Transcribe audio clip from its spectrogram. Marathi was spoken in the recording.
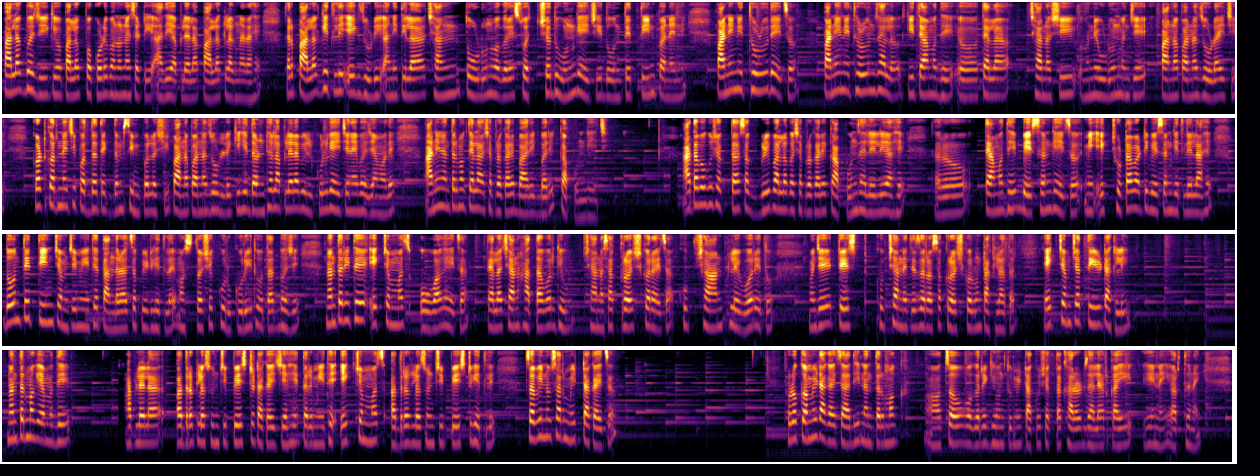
पालक भजी किंवा पालक पकोडे बनवण्यासाठी आधी आपल्याला पालक लागणार आहे. तर पालक घेतली एक जुडी आणि तिला छान तोडून वगैरे स्वच्छ धुवून घ्यायची दोन ते तीन पाण्याने. पाणी निथळू द्यायचं. पाणी निथळून झालं की त्यामध्ये त्याला छान अशी निवडून म्हणजे पानं पानं जोडायची. कट करण्याची पद्धत एकदम सिंपल अशी पानं पानं जोडले की हे दंठल आपल्याला बिलकुल घ्यायचे नाही भज्यामध्ये आणि नंतर मग त्याला अशा प्रकारे बारीक बारीक कापून घ्यायची. आता बघू शकता सगळी पालक अशा प्रकारे कापून झालेली आहे. तर त्यामध्ये बेसन घ्यायचं. मी एक छोटा वाटी बेसन घेतलेलं आहे. दोन ते तीन चमचे मी इथे तांदळाचं पीठ घेतलं आहे मस्त असे कुरकुरीत होतात भजे. नंतर इथे एक चम्मच ओवा घ्यायचा. त्याला छान हातावर घेऊन छान असा क्रश करायचा. खूप छान फ्लेवर येतो. म्हणजे टेस्ट खूप छान येते जर असं क्रश करून टाकला तर. एक चमचा तीळ टाकली. नंतर मग यामध्ये आपल्याला अद्रक लसूणची पेस्ट टाकायची आहे तर मी इथे एक चम्मच अद्रक लसूणची पेस्ट घेतली. चवीनुसार मीठ टाकायचं. थोडं कमी टाकायचं आधी नंतर मग चव वगैरे घेऊन तुम्ही टाकू शकता. खारट झाल्यावर काही हे नाही अर्थ नाही.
